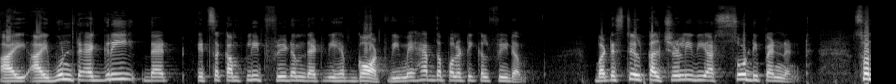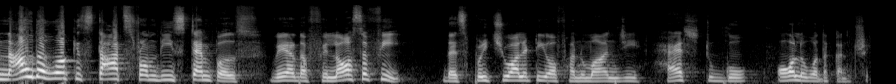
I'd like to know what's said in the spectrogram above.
I, I wouldn't agree that it's a complete freedom that we have got. We may have the political freedom, but still culturally we are so dependent. So now the work starts from these temples where the philosophy, the spirituality of Hanumanji has to go all over the country.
